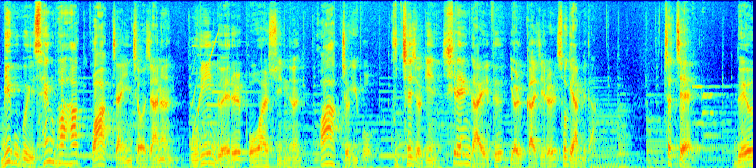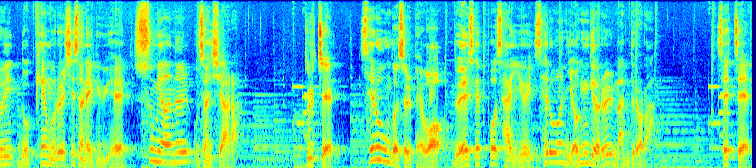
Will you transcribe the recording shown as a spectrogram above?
미국의 생화학 과학자인 저자는 우리 뇌를 보호할 수 있는 과학적이고 구체적인 실행 가이드 10가지를 소개합니다. 첫째, 뇌의 노폐물을 씻어내기 위해 수면을 우선시하라. 둘째, 새로운 것을 배워 뇌세포 사이의 새로운 연결을 만들어라. 셋째,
